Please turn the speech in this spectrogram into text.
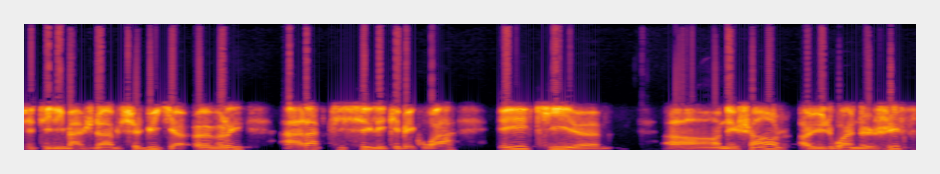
C'est inimaginable. Celui qui a œuvré à rapetisser les Québécois et qui, euh, en échange, a eu droit à une gifle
